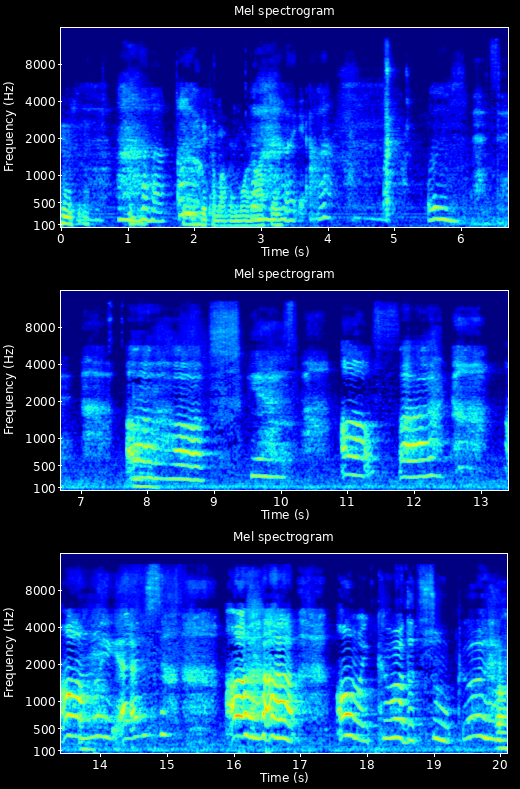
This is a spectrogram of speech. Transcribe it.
You need to come over more often. yeah. Mm, that's it. Oh, yes. Oh, fuck. Oh, yes. Oh, oh my god, that's so good. Oh,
